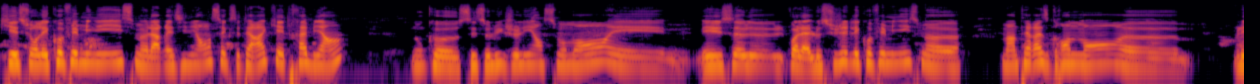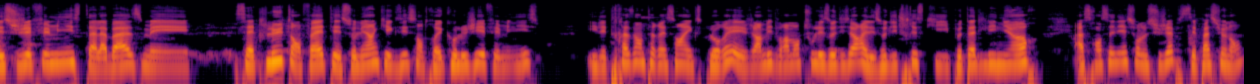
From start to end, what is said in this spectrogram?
qui est sur l'écoféminisme, la résilience, etc., qui est très bien. Donc euh, c'est celui que je lis en ce moment et, et le, voilà le sujet de l'écoféminisme euh, m'intéresse grandement. Les sujets féministes à la base, mais cette lutte en fait et ce lien qui existe entre écologie et féminisme, il est très intéressant à explorer et j'invite vraiment tous les auditeurs et les auditrices qui peut-être l'ignorent à se renseigner sur le sujet parce que c'est passionnant.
